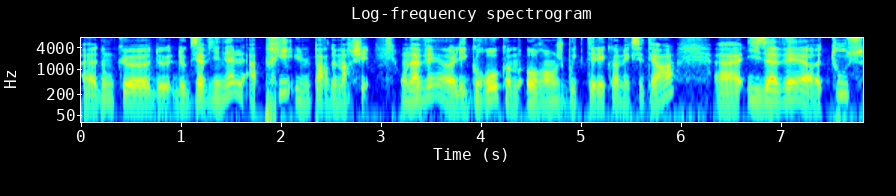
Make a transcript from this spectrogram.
euh, donc euh, de, Xavier Niel, a pris une part de marché. On avait les gros comme Orange, Bouygues Télécom, etc. ils avaient tous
